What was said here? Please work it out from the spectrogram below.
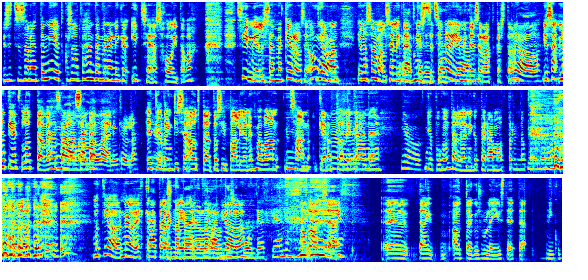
Ja sitten se sanoi, että niin, että kun sä oot vähän tämmöinen niin itseäsi hoitava. Siinä mielessä mä kerron sen ongelman Joo. ja mä samalla selitän, että mistä se sen. tulee ja Joo. miten se ratkaistaan. Joo. Ja sä, mä tiedän, että Lotta on vähän Mä oon samanlainen. samanlainen kyllä. Että jotenkin se auttaa tosi paljon, että mä vaan saan kerrottua niitä ääneen. Joo. Ja puhun tälleen niin perämoottorin nopeudella. Mutta joo, ne on ehkä ne Kakkosnopeudella vaan, mitä sä sä, Niin. ö, tai auttaako sulle just, että niinku,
